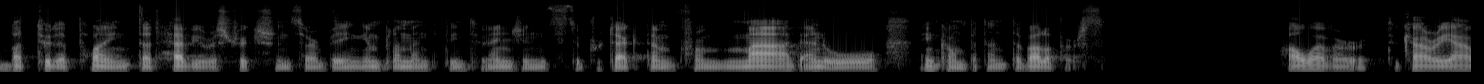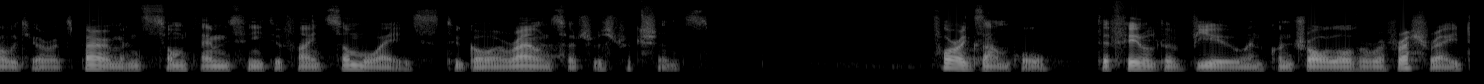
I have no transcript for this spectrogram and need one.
But to the point that heavy restrictions are being implemented into engines to protect them from mad and or incompetent developers. However, to carry out your experiments, sometimes you need to find some ways to go around such restrictions. For example, the field of view and control over refresh rate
